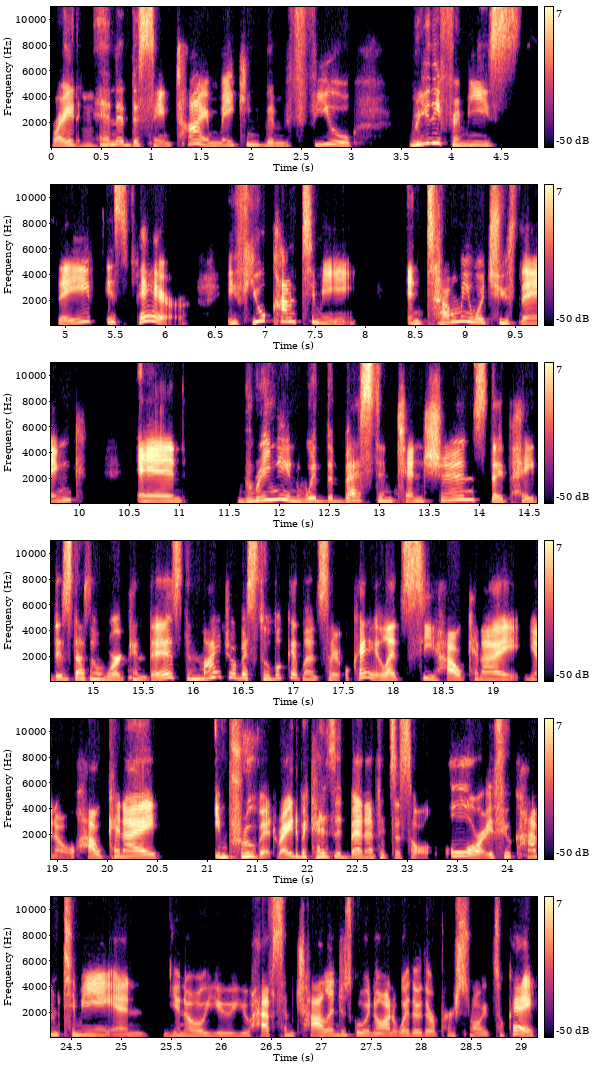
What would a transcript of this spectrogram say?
right? Mm-hmm. and at the same time making them feel really for me safe is fair. If you come to me and tell me what you think and bring in with the best intentions that hey this doesn't work in this then my job is to look at and say okay let's see how can i you know how can i improve it right? Because it benefits us all. Or if you come to me and you know you you have some challenges going on whether they're personal it's okay.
